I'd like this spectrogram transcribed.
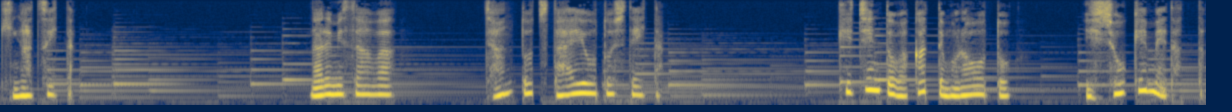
気がついた。成美さんはちゃんと伝えようとしていた。きちんと分かってもらおうと一生懸命だった。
